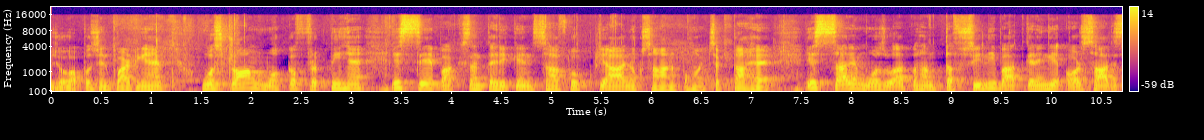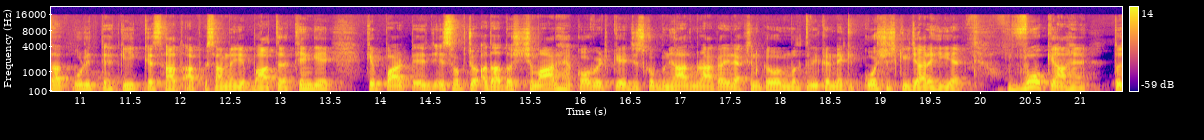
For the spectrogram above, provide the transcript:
जो अपोजिशन पार्टियाँ हैं वो स्ट्रॉन्ग मौक़ रखती हैं। इससे पाकिस्तान तहरीक इंसाफ को क्या नुकसान पहुँच सकता है? इस सारे मौजूद पर हम तफसीली बात करेंगे और साथ ही साथ पूरी तहकीक के साथ आपके सामने ये बात रखेंगे कि पार्टी इस वक्त जो अदाद शुमार हैं कोविड के जिसको बुनियाद बनाकर इलेक्शन को मुलतवी करने की कोशिश की जा रही है वो क्या हैं? तो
